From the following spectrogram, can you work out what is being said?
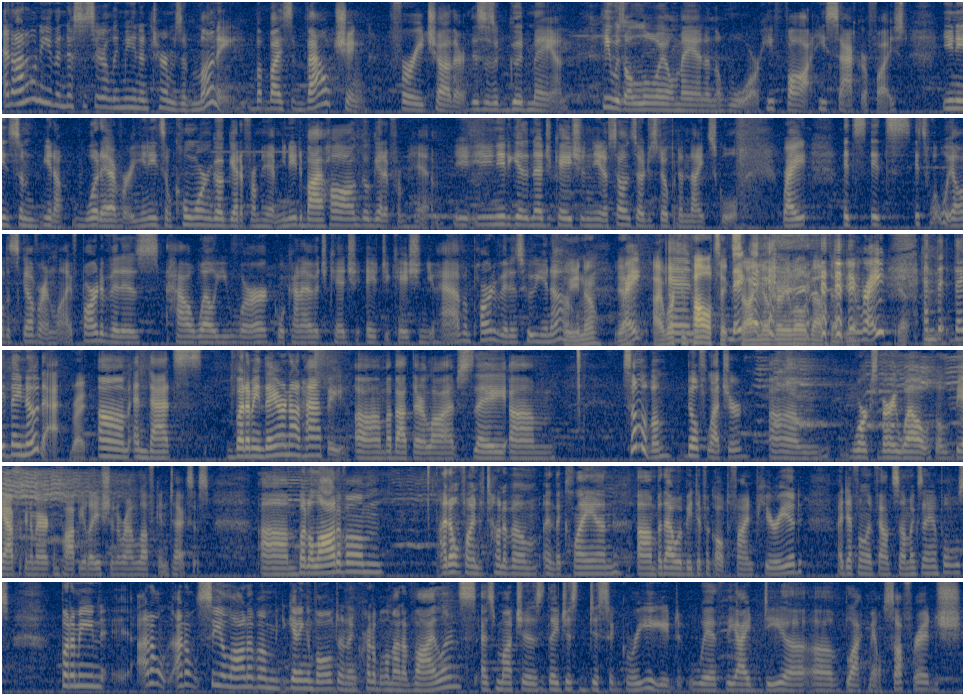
and I don't even necessarily mean in terms of money, but by vouching for each other. This is a good man. He was a loyal man in the war. He fought. He sacrificed. You need some, you know, whatever. You need some corn, go get it from him. You need to buy a hog, go get it from him. You, you need to get an education. You know, so and so just opened a night school, right? It's it's it's what we all discover in life. Part of it is how well you work, what kind of education education you have, and part of it is who you know. Who you know? Yeah. right? I work in politics, they- so I know very well about that. Yeah. right? Yep. And th- they, they know that. Right. Um, and that's, but I mean, they are not happy um, about their lives. They, um, some of them, Bill Fletcher, um, works very well with the African American population around Lufkin, Texas. Um, but a lot of them, I don't find a ton of them in the Klan, um, but that would be difficult to find. Period. I definitely found some examples, but I mean, I don't, I don't see a lot of them getting involved in an incredible amount of violence as much as they just disagreed with the idea of black male suffrage.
